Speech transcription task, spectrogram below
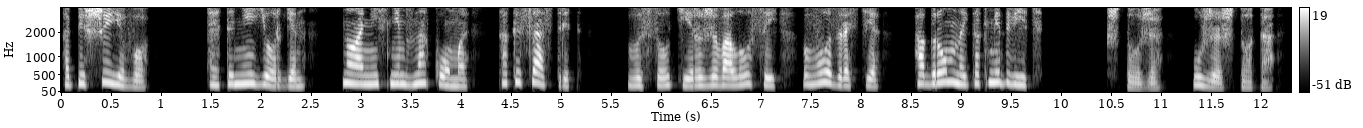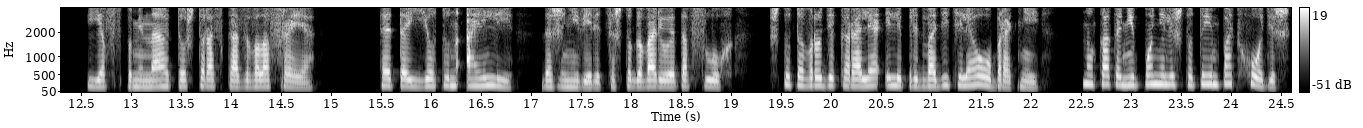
Опиши его». «Это не Йорген, но они с ним знакомы, как и Састрид. Высокий, рыжеволосый, в возрасте, огромный, как медведь. Что же, уже что-то. Я вспоминаю то, что рассказывала Фрея. Это Йотун Айли, даже не верится, что говорю это вслух. Что-то вроде короля или предводителя оборотней. Но как они поняли, что ты им подходишь?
